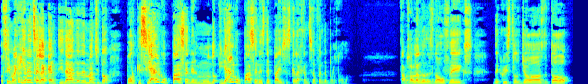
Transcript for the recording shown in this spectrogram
O sea, imagínense la cantidad de demandas y todo, porque si algo pasa en el mundo y algo pasa en este país es que la gente se ofende por todo. Estamos hablando de snowflakes, de crystal jaws, de todo.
